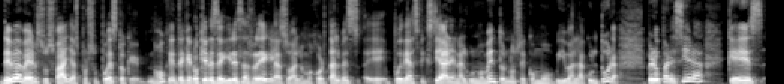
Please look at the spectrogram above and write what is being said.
Debe haber sus fallas, por supuesto, que no gente que no quiere seguir esas reglas o a lo mejor tal vez eh, puede asfixiar en algún momento. No sé cómo vivan la cultura, pero pareciera que es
